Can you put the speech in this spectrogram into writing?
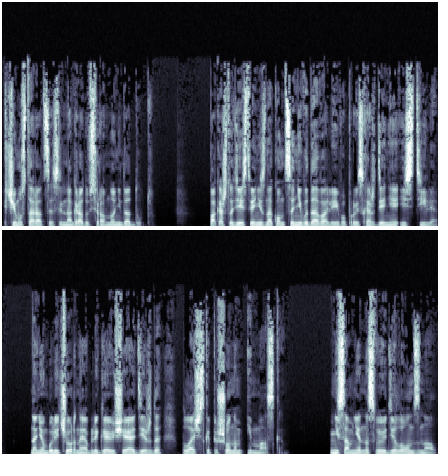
К чему стараться, если награду все равно не дадут? Пока что действия незнакомца не выдавали его происхождения и стиля. На нем были черная облегающая одежда, плащ с капюшоном и маска. Несомненно, свое дело он знал.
